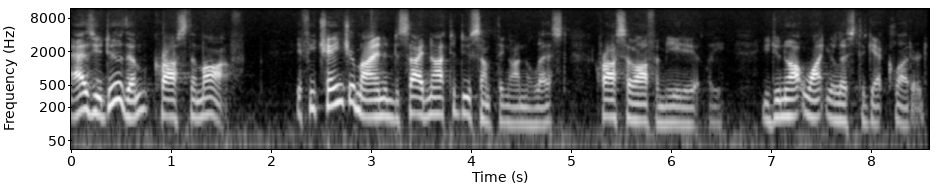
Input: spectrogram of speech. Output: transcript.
As you do them, cross them off. If you change your mind and decide not to do something on the list, cross it off immediately. You do not want your list to get cluttered.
